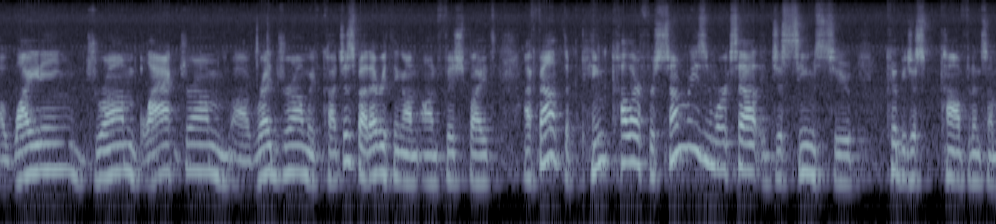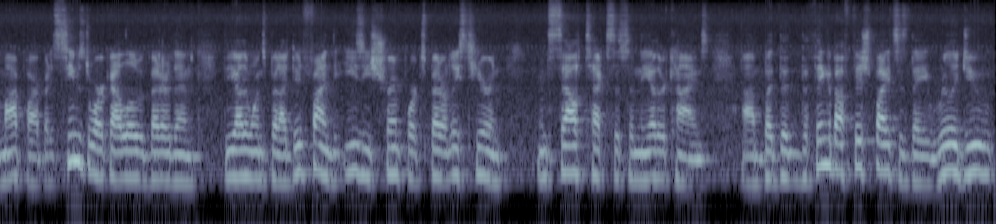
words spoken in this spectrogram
a whiting, drum, black drum, uh, red drum. We've caught just about everything on, on fish bites. I found the pink color for some reason works out. It just seems to. Could be just confidence on my part, but it seems to work out a little bit better than the other ones. But I did find the easy shrimp works better, at least here in, in South Texas than the other kinds. Um, but the, the thing about fish bites is they really do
